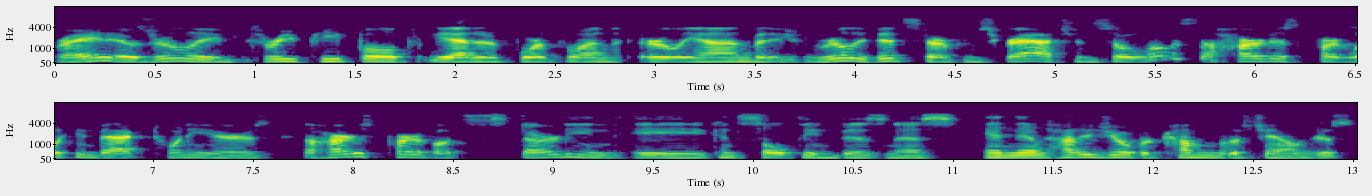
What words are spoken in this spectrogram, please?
right? It was really three people. You added a fourth one early on, but you really did start from scratch. And so, what was the hardest part, looking back 20 years, the hardest part about starting a consulting business? And then, how did you overcome those challenges?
